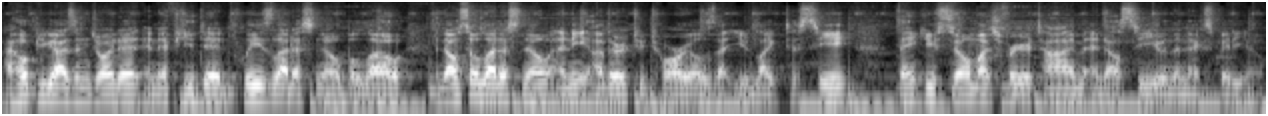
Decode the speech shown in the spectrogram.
I hope you guys enjoyed it and if you did, please let us know below and also let us know any other tutorials that you'd like to see. Thank you so much for your time and I'll see you in the next video.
